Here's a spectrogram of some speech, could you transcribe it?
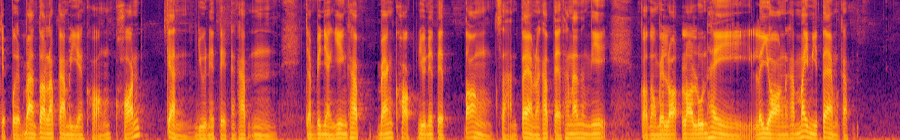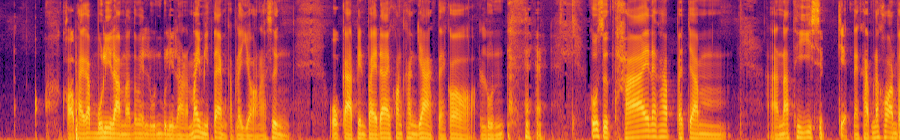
จะเปิดบ้านต้อนรับการมาเยือนของขอนแก่นยูไนเต็ดนะครับจำเป็นอย่างยิ่งครับแบงคอกยูไนเต็ดต้อง 3 แต้มนะครับ แต่ทั้งนั้นทั้งนี้ก็ต้องไปรอรอลุ้นให้ระยองนะครับ ไม่มีแต้มกับ ขออภัยครับบุรีรัมย์เราต้องไปลุ้นบุรีรัมย์ไม่มีแต้มกับระยองนะซึ่งโอกาสเป็นไปได้ค่อนข้างยากแต่ก็ลุ้น คู่สุดท้ายนะครับประจำนัดที่ 27 นะครับ นครป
